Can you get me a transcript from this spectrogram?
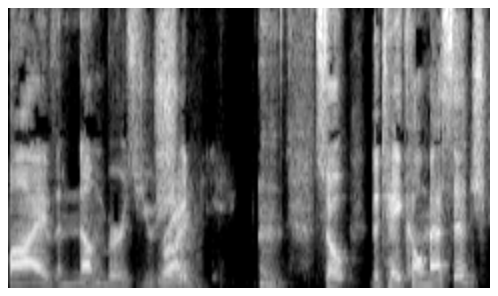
by the numbers you Right. should be. so the take home message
